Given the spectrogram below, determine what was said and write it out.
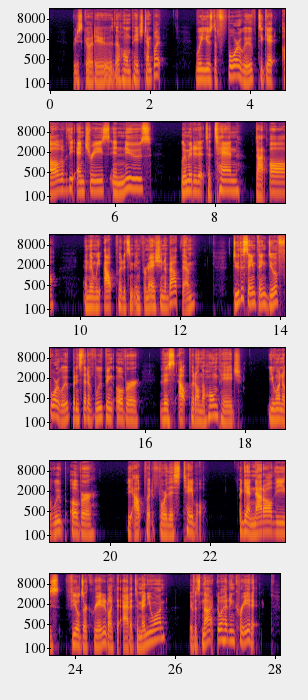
we just go to the home page template. We use the for loop to get all of the entries in news, limited it to 10 dot all, and then we outputted some information about them. Do the same thing, do a for loop, but instead of looping over this output on the home page, you want to loop over the output for this table. Again, not all these fields are created like the added to menu on. If it's not, go ahead and create it.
